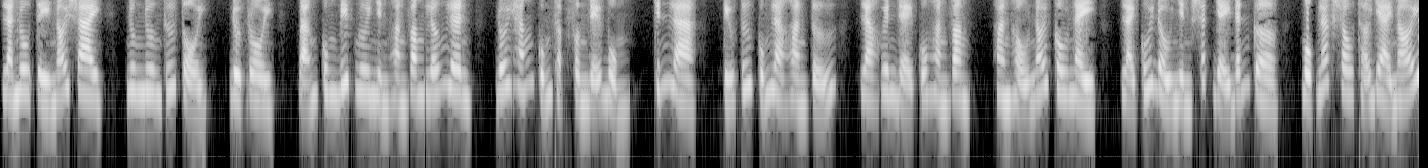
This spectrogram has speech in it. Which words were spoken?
là nô tỳ nói sai, nương nương thứ tội, được rồi, bản cung biết ngươi nhìn hoàng văn lớn lên, đối hắn cũng thập phần để bụng, chính là, tiểu tứ cũng là hoàng tử, là huynh đệ của hoàng văn, hoàng hậu nói câu này, lại cúi đầu nhìn sách dạy đánh cờ, một lát sau thở dài nói,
